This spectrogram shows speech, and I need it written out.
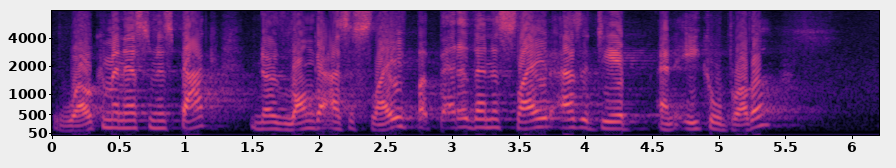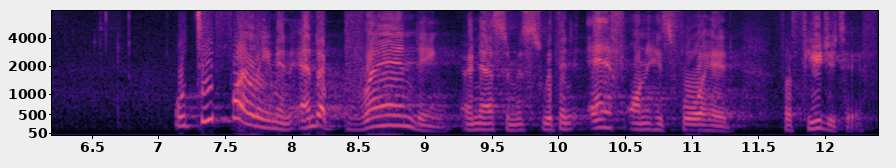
welcome Onesimus back, no longer as a slave, but better than a slave, as a dear and equal brother? Or did Philemon end up branding Onesimus with an F on his forehead for fugitive?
